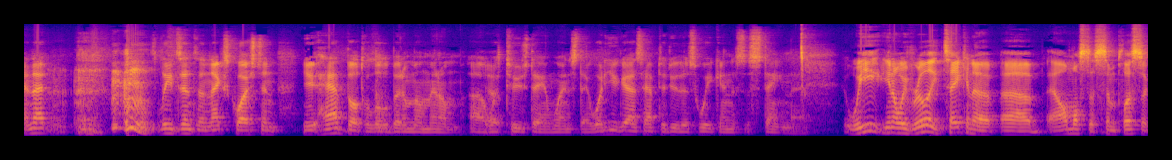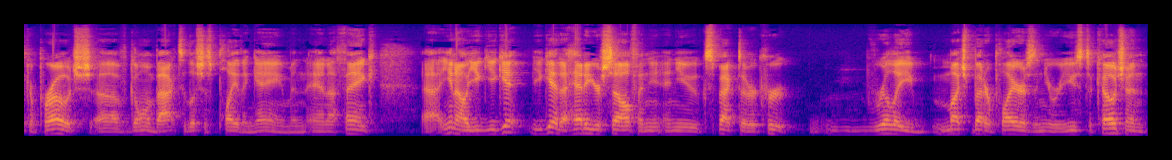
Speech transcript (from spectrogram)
and that leads into the next question. You have built a little bit of momentum uh, with Tuesday and Wednesday. What do you guys have to do this weekend to sustain that? We, you know, we've really taken a uh, almost a simplistic approach of going back to let's just play the game, and and I think, uh, you know, you, you get you get ahead of yourself and you, and you expect to recruit really much better players than you were used to coaching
